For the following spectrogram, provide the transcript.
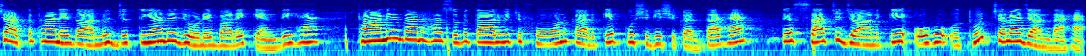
ਝੱਟ ਥਾਣੇਦਾਰ ਨੂੰ ਜੁੱਤੀਆਂ ਦੇ ਜੋੜੇ ਬਾਰੇ ਕਹਿੰਦੀ ਹੈ। ਥਾਣੇਦਾਰ ਹਸਪਤਾਲ ਵਿੱਚ ਫੋਨ ਕਰਕੇ ਪੁੱਛਗਿੱਛ ਕਰਦਾ ਹੈ ਤੇ ਸੱਚ ਜਾਣ ਕੇ ਉਹ ਉੱਥੋਂ ਚਲਾ ਜਾਂਦਾ ਹੈ।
